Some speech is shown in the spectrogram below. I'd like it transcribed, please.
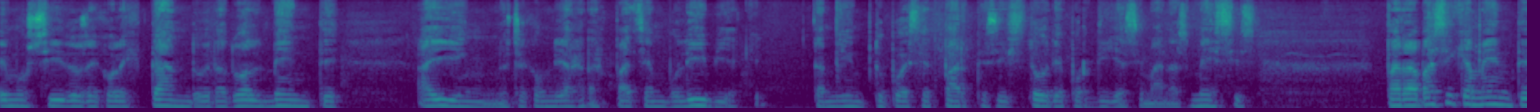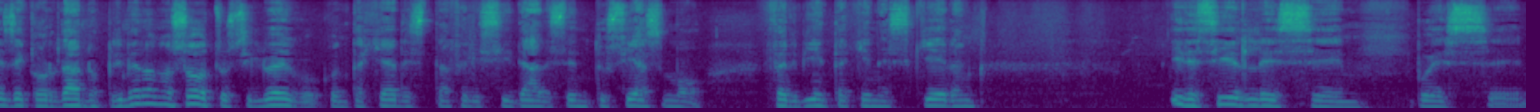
hemos ido recolectando gradualmente ahí en nuestra comunidad Jaraspacha en Bolivia, que también tú puedes ser parte de esa historia por días, semanas, meses, para básicamente recordarnos primero a nosotros y luego contagiar esta felicidad, este entusiasmo ferviente a quienes quieran y decirles, eh, pues, eh,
